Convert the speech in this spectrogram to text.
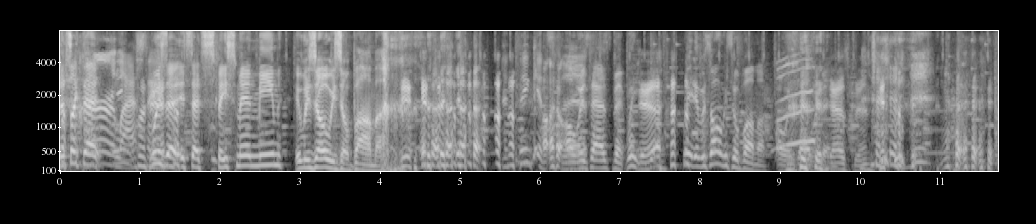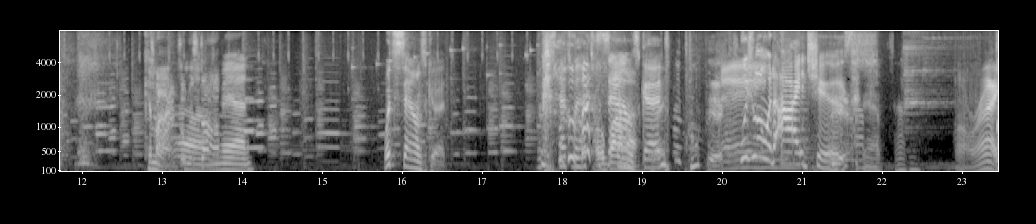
That's like that- her Last What is name. that? It's that spaceman meme. It was always Obama. I think it's always this. has been. Wait, Yeah. wait, it was always Obama. Always has it been. has been. Come on. Oh man. What sounds good? Sounds good. Which one would I choose? Yeah. All right.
